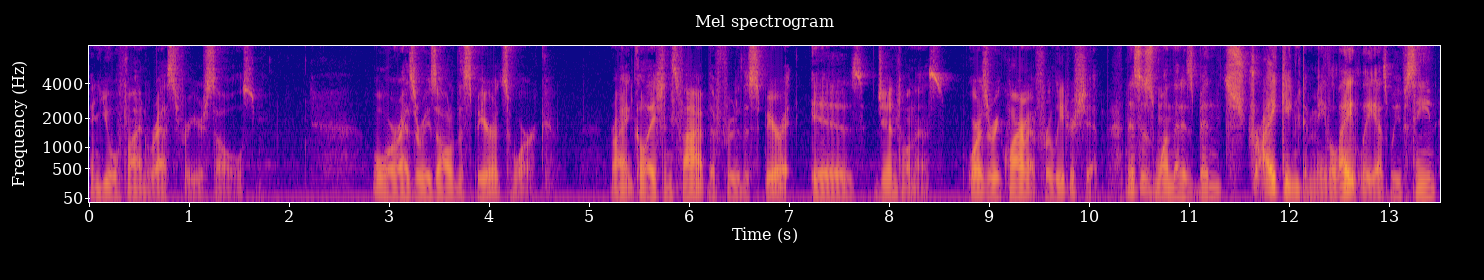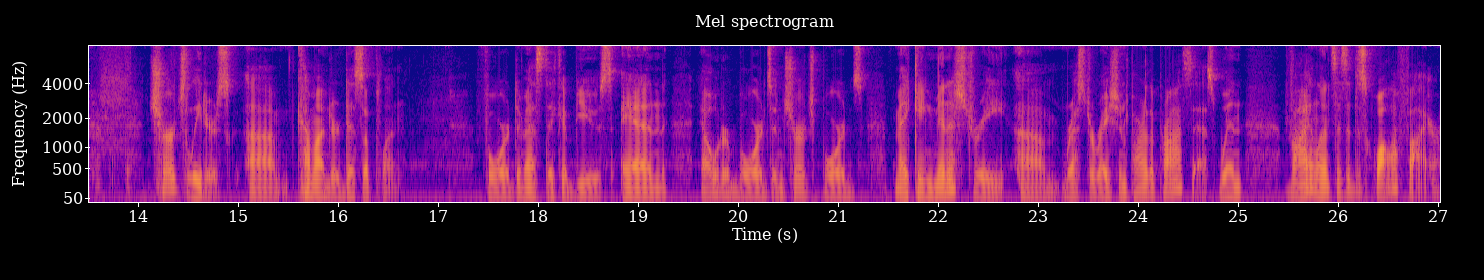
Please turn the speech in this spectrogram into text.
and you will find rest for your souls. Or as a result of the Spirit's work, right? Galatians 5, the fruit of the Spirit is gentleness or as a requirement for leadership. This is one that has been striking to me lately as we've seen church leaders um, come under discipline for domestic abuse and elder boards and church boards making ministry um, restoration part of the process when violence is a disqualifier.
